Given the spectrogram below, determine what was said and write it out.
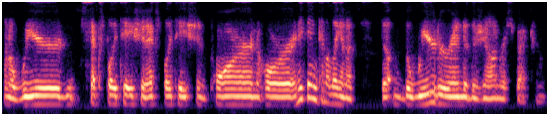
kind of weird sexploitation, exploitation, porn, horror, anything kind of like in a, the, the weirder end of the genre spectrum.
